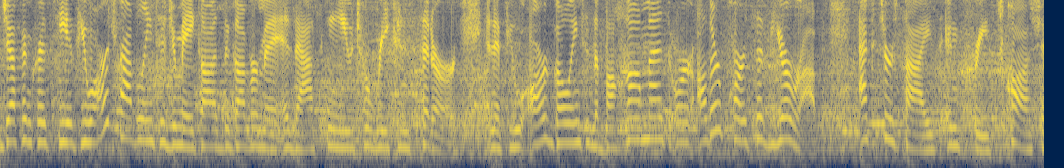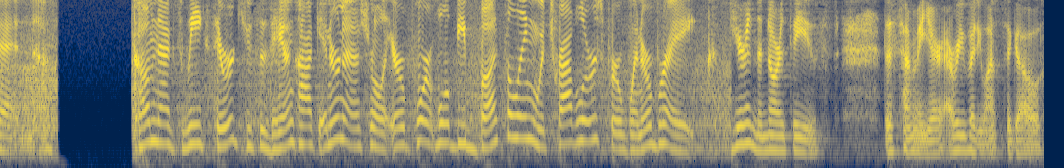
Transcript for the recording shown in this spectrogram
Jeff and Christy, if you are traveling to Jamaica, the government is asking you to reconsider. And if you are going to the Bahamas or other parts of Europe, exercise increased caution. Come next week, Syracuse's Hancock International Airport will be bustling with travelers for winter break. Here in the Northeast, this time of year, everybody wants to go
